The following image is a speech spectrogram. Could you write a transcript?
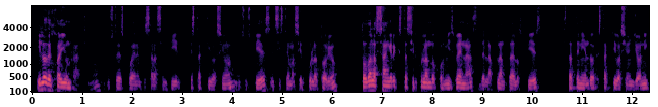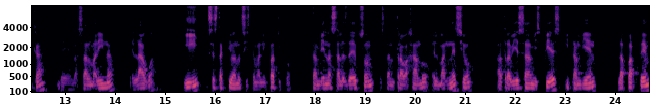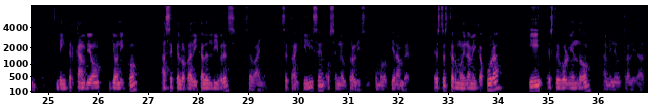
y lo dejo ahí un rato. Ustedes pueden empezar a sentir esta activación en sus pies, el sistema circulatorio. Toda la sangre que está circulando por mis venas de la planta de los pies está teniendo esta activación iónica de la sal marina, el agua, y se está activando el sistema linfático. También las sales de Epsom están trabajando. El magnesio atraviesa mis pies y también la parte de intercambio iónico hace que los radicales libres se vayan, se tranquilicen o se neutralicen, como lo quieran ver. Esto es termodinámica pura y estoy volviendo a mi neutralidad.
